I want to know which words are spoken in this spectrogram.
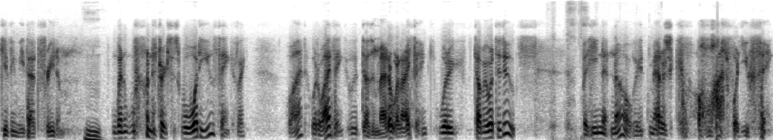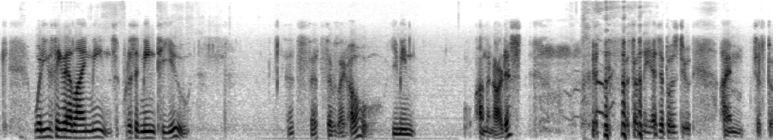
giving me that freedom. Mm. When when the director says, "Well, what do you think?" It's like, "What? What do I think? It doesn't matter what I think. What? You, tell me what to do." But he no, it matters a lot what you think. What do you think that line means? What does it mean to you? That's that's. I was like, oh, you mean I'm an artist? Suddenly, as opposed to I'm just a,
